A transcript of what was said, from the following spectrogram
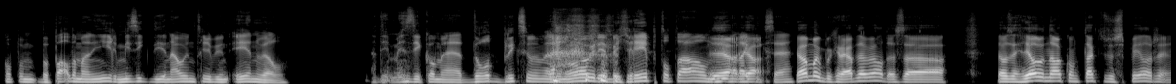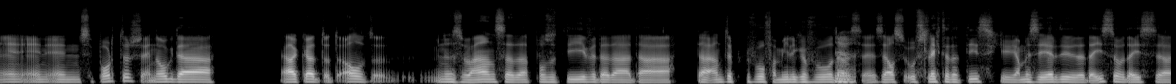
op een bepaalde manier mis ik die nou in tribune 1 wel. Die mens die mij doodbliksemen met zijn ogen, die begreep totaal niet Ja, wat ja. ik zei. Ja, maar ik begrijp dat wel. Dat, is, eh, dat was een heel nauw contact tussen spelers en, en, en supporters. En ook dat... Ja, ik had het altijd met een Zwaanse, dat positieve, dat, dat, dat, dat Antwerpgevoel, familiegevoel. Dat is, eh, zelfs hoe slecht dat het is, je amuseert je, dat, dat is zo. Dat is... eh,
